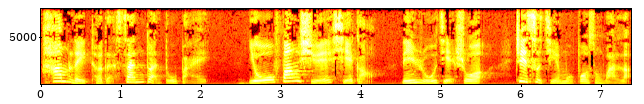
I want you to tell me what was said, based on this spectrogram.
哈姆雷特》的三段独白，由方学写稿，林如解说。这次节目播送完了。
